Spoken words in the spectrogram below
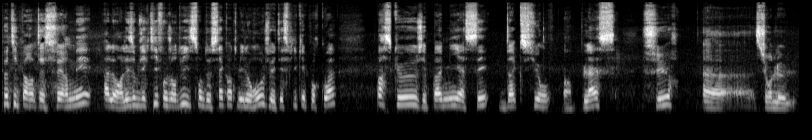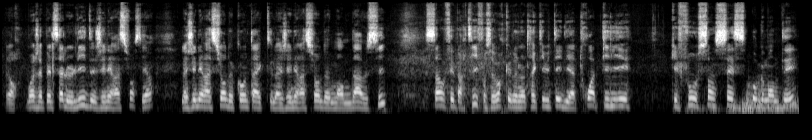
Petite parenthèse fermée. Alors, les objectifs aujourd'hui, ils sont de 50 000 euros. Je vais t'expliquer pourquoi. Parce que j'ai pas mis assez d'actions en place sur euh, sur le, alors moi j'appelle ça le lead génération, c'est-à-dire la génération de contacts, la génération de mandats aussi. Ça en fait partie. Il faut savoir que dans notre activité, il y a trois piliers qu'il faut sans cesse augmenter.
